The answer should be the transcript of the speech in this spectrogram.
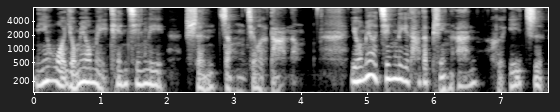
你我有没有每天经历神拯救的大能？有没有经历他的平安和医治？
